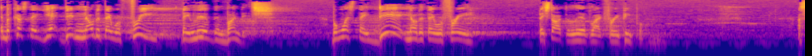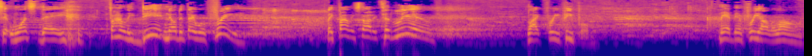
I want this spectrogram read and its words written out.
And because they yet didn't know that they were free, they lived in bondage. But once they did know that they were free, they start to live like free people. I said, once they finally did know that they were free, they finally started to live like free people. They had been free all along.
